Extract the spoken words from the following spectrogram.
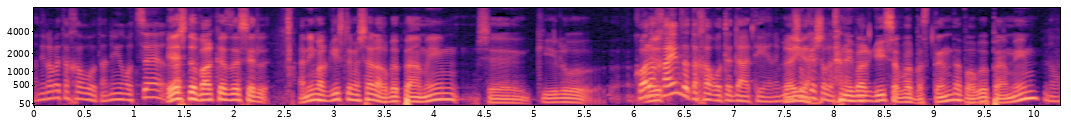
אני לא בתחרות, אני רוצה... יש דבר כזה של... אני מרגיש למשל הרבה פעמים שכאילו... כל אני- החיים זה תחרות לדעתי, אני בלי שום קשר אני לסטנדאפ. מרגיש אבל בסטנדאפ הרבה פעמים נו.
